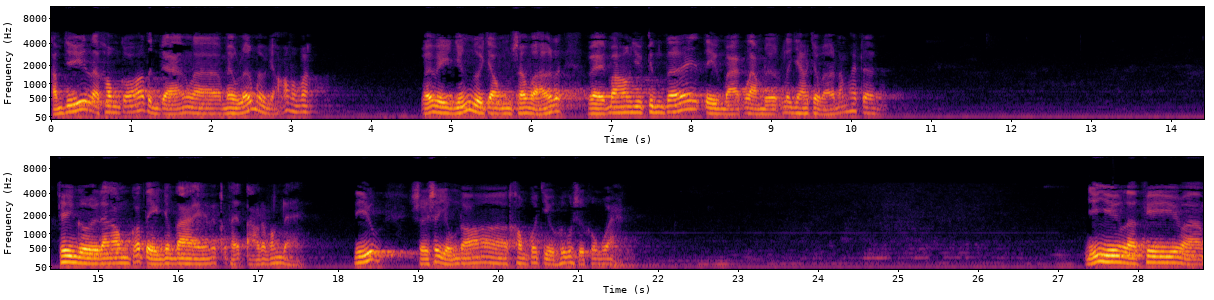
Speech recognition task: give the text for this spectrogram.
thậm chí là không có tình trạng là mèo lớn mèo nhỏ, vân vân. Bởi vì những người chồng sợ vợ đó, về bao nhiêu kinh tế, tiền bạc làm được là giao cho vợ nắm hết trơn. Khi người đàn ông có tiền trong tay nó có thể tạo ra vấn đề. Nếu sự sử dụng đó không có chiều hướng của sự khôn ngoan. Dĩ nhiên là khi mà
